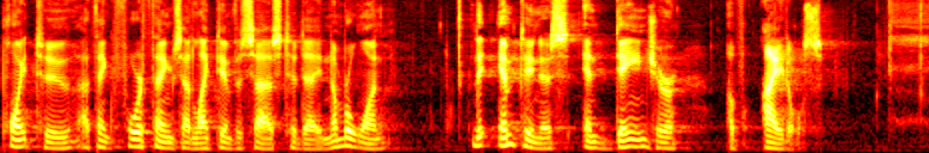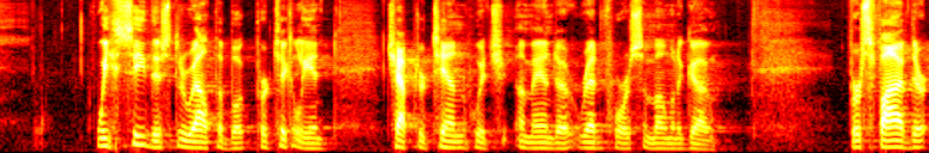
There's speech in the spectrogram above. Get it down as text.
point to, I think, four things I'd like to emphasize today. Number one, the emptiness and danger of idols. We see this throughout the book, particularly in chapter 10, which Amanda read for us a moment ago. Verse 5 Their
